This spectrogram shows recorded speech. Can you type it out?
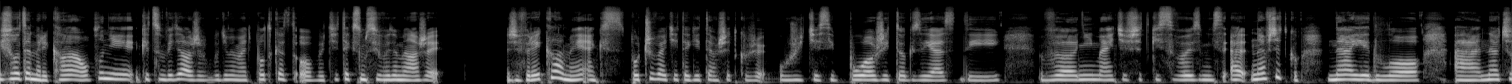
išla tam reklama a úplne, keď som vedela, že budeme mať podcast o obete, tak som si uvedomila, že že v reklame, ak počúvate, tak je tam všetko, že užite si pôžitok z jazdy, vnímajte všetky svoje zmysly a na všetko, na jedlo a na čo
